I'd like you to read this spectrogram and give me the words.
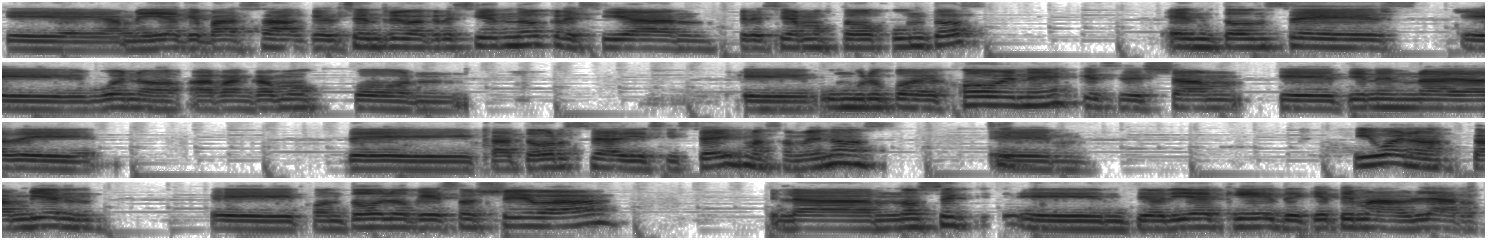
que, a medida que pasa, que el centro iba creciendo, crecían, crecíamos todos juntos. Entonces, eh, bueno, arrancamos con eh, un grupo de jóvenes que se llaman, que tienen una edad de, de 14 a 16 más o menos. Eh, y bueno, también eh, con todo lo que eso lleva, la, no sé en teoría qué, de qué tema hablar.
